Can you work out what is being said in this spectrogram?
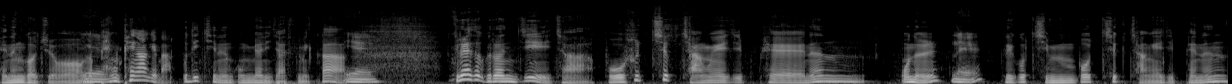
되는 거죠. 그러니까 예. 팽팽하게 맞부딪히는 국면이지 않습니까? 예. 그래서 그런지 자 보수 측 장외 집회는 오늘 네. 그리고 진보 측 장외 집회는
